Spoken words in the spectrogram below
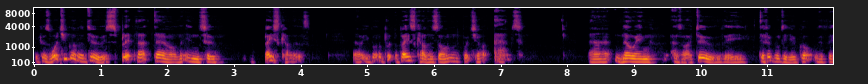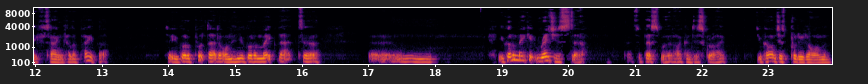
Because what you've got to do is split that down into base colours. Now, you've got to put the base colours on, which are apt, uh, knowing, as I do, the difficulty you've got with the sand colour paper. So you've got to put that on and you've got to make that, uh, um, you've got to make it register. That's the best word I can describe. You can't just put it on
